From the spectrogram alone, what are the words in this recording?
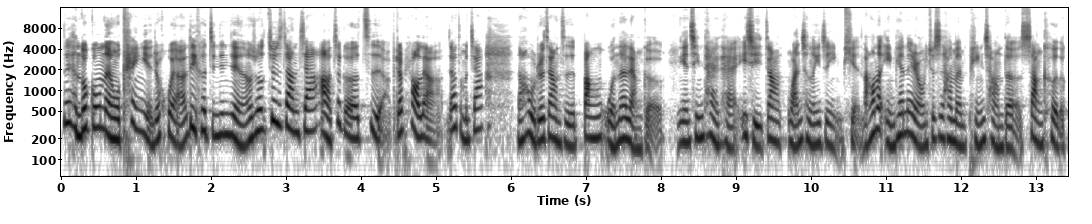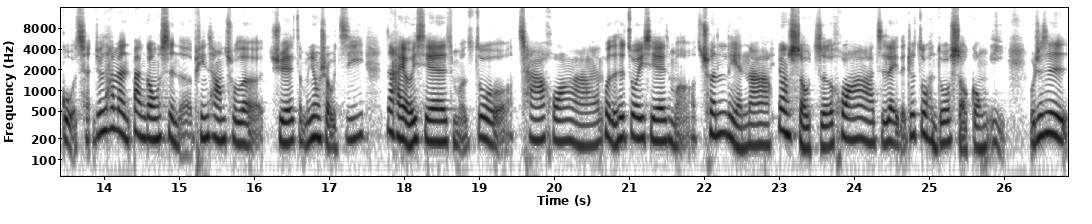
那很多功能我看一眼就会啊，立刻剪剪剪，然后说就是这样加啊，这个字啊比较漂亮，要怎么加？然后我就这样子帮我那两个年轻太太一起这样完成了一支影片。然后呢，影片内容就是他们平常的上课的过程，就是他们办公室呢，平常除了学怎么用手机，那还有一些什么做做插花啊，或者是做一些什么春联啊，用手折花啊之类的，就做很多手工艺。我就是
